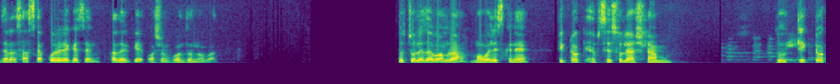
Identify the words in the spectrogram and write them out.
যারা সাবস্ক্রাইব করে রেখেছেন, তাদেরকে অসংখ্য ধন্যবাদ। তো চলে যাব আমরা মোবাইল স্ক্রিনে টিকটক অ্যাপসে চলে আসলাম। তো টিকটক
